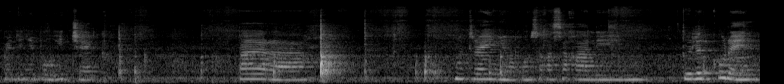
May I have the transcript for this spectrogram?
Pwede nyo pong i-check para matry nyo kung sakasakaling tulad ko rin,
